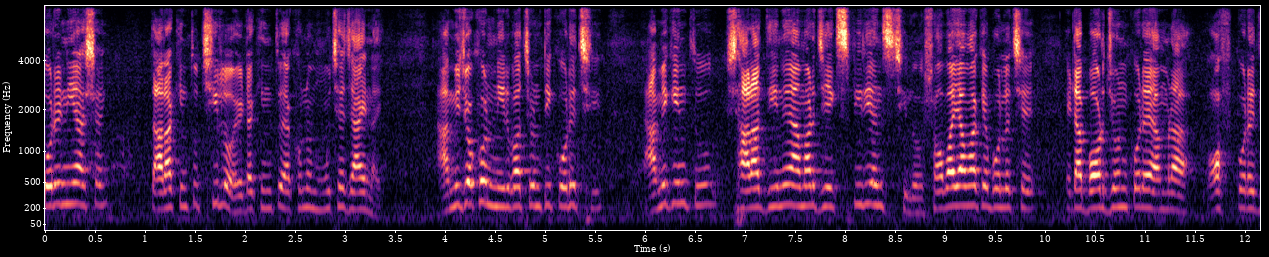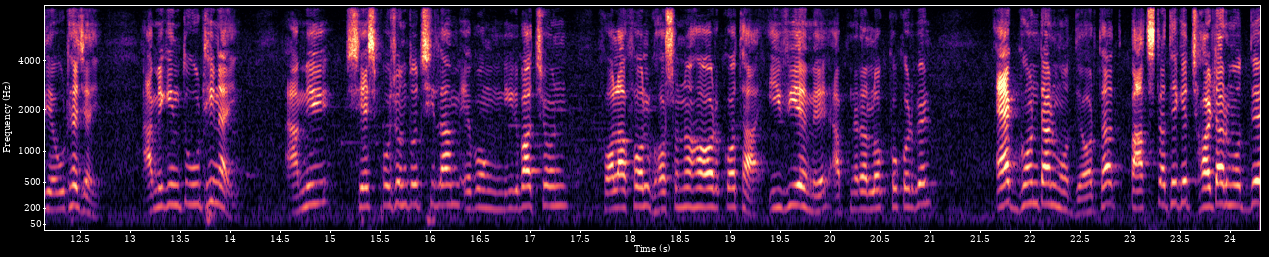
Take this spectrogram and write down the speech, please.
করে নিয়ে আসেন। তারা কিন্তু ছিল এটা কিন্তু এখনও মুছে যায় নাই। আমি যখন নির্বাচনটি করেছি, আমি কিন্তু সারা দিনে আমার যে এক্সপিরিয়েন্স ছিল, সবাই আমাকে বলেছে, এটা বর্জন করে আমরা অফ করে দিয়ে উঠে যাই। আমি কিন্তু উঠি নাই। আমি শেষ পর্যন্ত ছিলাম এবং নির্বাচন ফলাফল ঘোষণা হওয়ার কথা ইভিএমে আপনারা লক্ষ্য করবেন, এক ঘণ্টার মধ্যে, অর্থাৎ পাঁচটা থেকে ছয়টার মধ্যে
